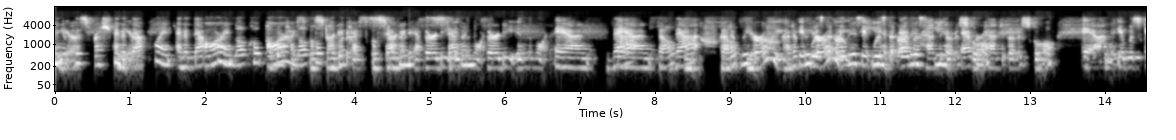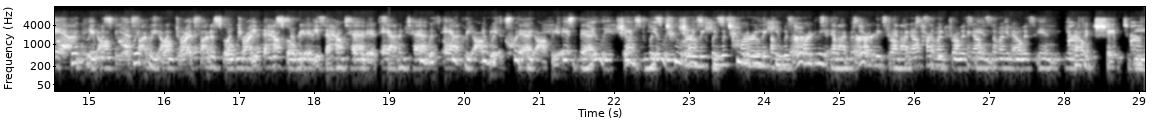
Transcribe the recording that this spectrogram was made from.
beginning year. of his freshman And at that point, And at that our point, local public our high school local started high at school started at 7:30 in the morning. 7:30 in the morning. And that felt that incredibly early. incredibly it was early. the earliest It it was the earliest he had ever had to go to school, and it was quickly obvious. I was going drive. I was going drive the house every day, the house every day at ten. It was quickly obvious. It was quickly obvious that really just was too early. He was too early. He was hardly, and I was hardly dropping off someone dropping off someone who was in perfect shape to be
